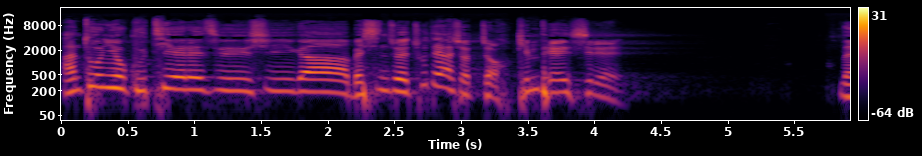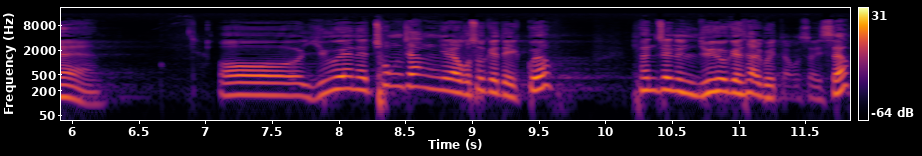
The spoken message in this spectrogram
안토니오 구티에레즈 씨가 메신저에 초대하셨죠. 김대현 씨를. 네. 어, 유엔의 총장이라고 소개돼 있고요. 현재는 뉴욕에 살고 있다고 써 있어요.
